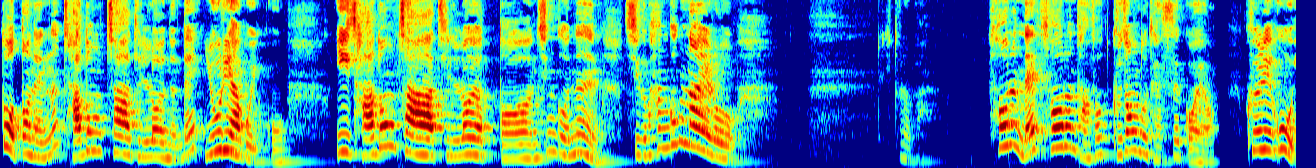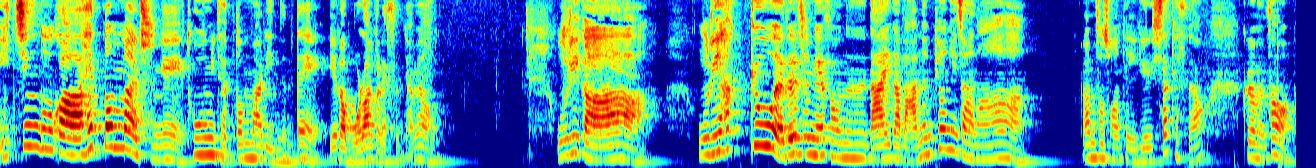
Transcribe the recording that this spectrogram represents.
또 어떤 애는 자동차 딜러였는데 요리하고 있고. 이 자동차 딜러였던 친구는 지금 한국 나이로 기다려봐. 서른넷, 서른다섯? 그 정도 됐을 거예요. 그리고 이 친구가 했던 말 중에 도움이 됐던 말이 있는데 얘가 뭐라 그랬었냐면 우리가 우리 학교 애들 중에서는 나이가 많은 편이잖아. 라면서 저한테 얘기를 시작했어요. 그러면서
